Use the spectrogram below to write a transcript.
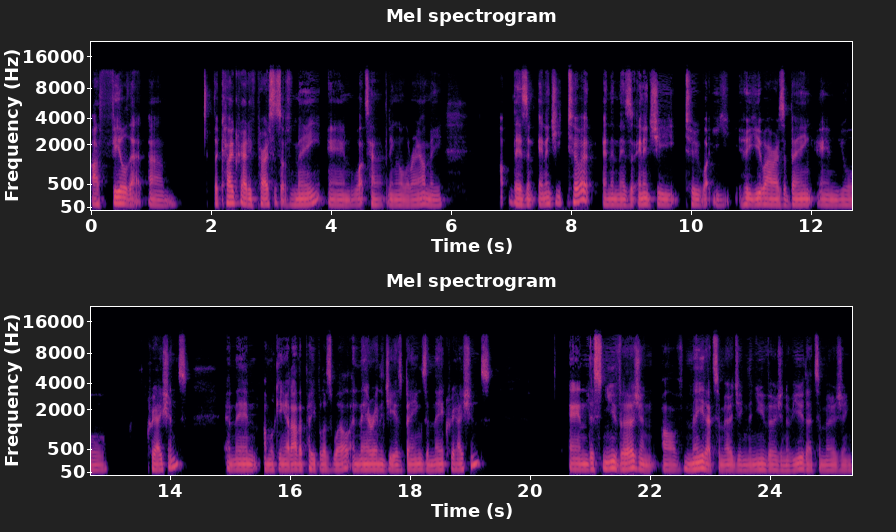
I feel that um, the co-creative process of me and what's happening all around me uh, there's an energy to it and then there's an energy to what you, who you are as a being and your creations and then i'm looking at other people as well and their energy as beings and their creations and this new version of me that's emerging the new version of you that's emerging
